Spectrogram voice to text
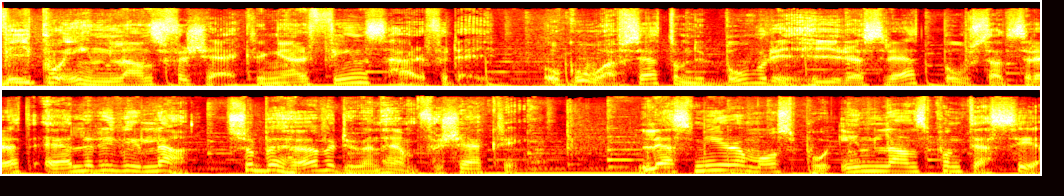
Vi på Inlandsförsäkringar finns här för dig och oavsett om du bor i hyresrätt, bostadsrätt eller i villa så behöver du en hemförsäkring. Läs mer om oss på inlands.se,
